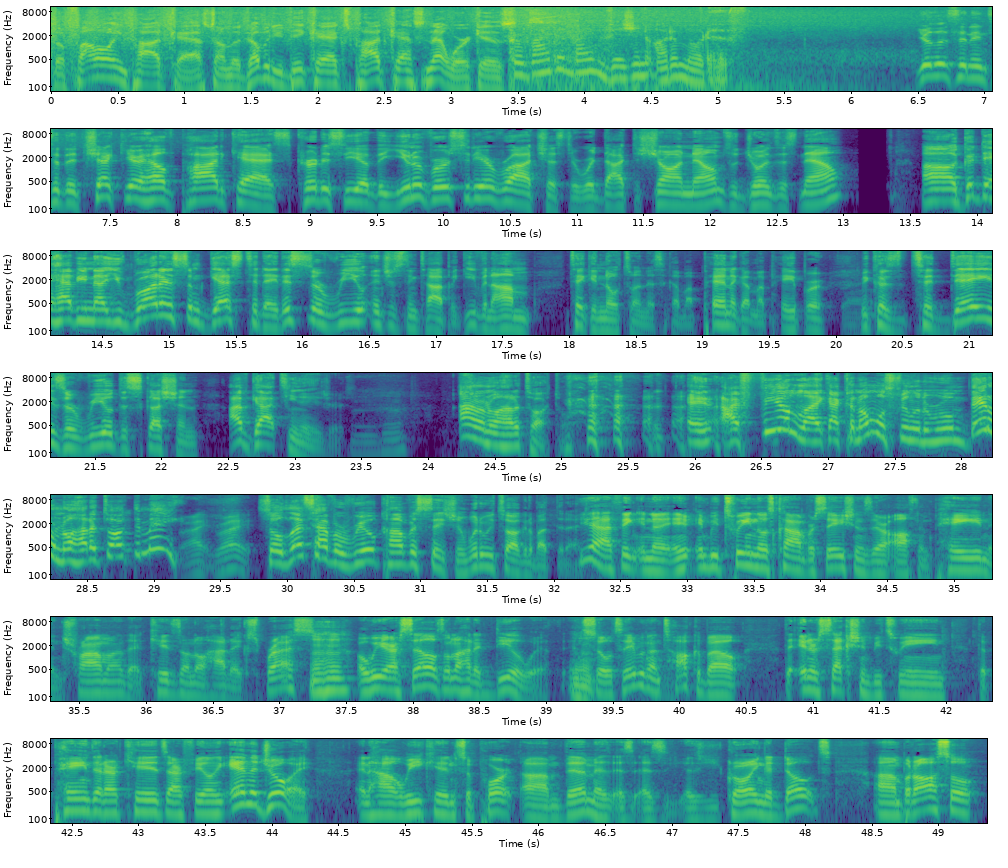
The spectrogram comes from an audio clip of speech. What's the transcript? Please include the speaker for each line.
Speaker 1: The following podcast on the WDKX Podcast Network is
Speaker 2: provided by Vision Automotive.
Speaker 3: You're listening to the Check Your Health podcast, courtesy of the University of Rochester, where Dr. Shaun Nelms, who joins us now. Uh, good to have you. Now, you've brought in some guests today. This is a real interesting topic. Even I'm taking notes on this. I got my pen, I got my paper, right. because today is a real discussion. I've got teenagers. I don't know how to talk to them. and I feel like I can almost feel in the room, they don't know how to talk to me.
Speaker 4: Right, right.
Speaker 3: So let's have a real conversation. What are we talking about today?
Speaker 4: Yeah, I think in, in, in between those conversations, there are often pain and trauma that kids don't know how to express, mm-hmm. or we ourselves don't know how to deal with. And mm-hmm. so today we're going to talk about the intersection between the pain that our kids are feeling and the joy, and how we can support um, them as, as, as, as, growing adults, um, but also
